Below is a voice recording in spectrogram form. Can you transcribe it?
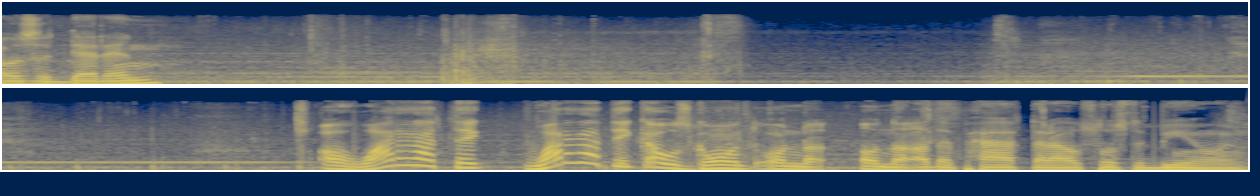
Oh, was a dead end? Oh, why did I think why did I think I was going on the on the other path that I was supposed to be on?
